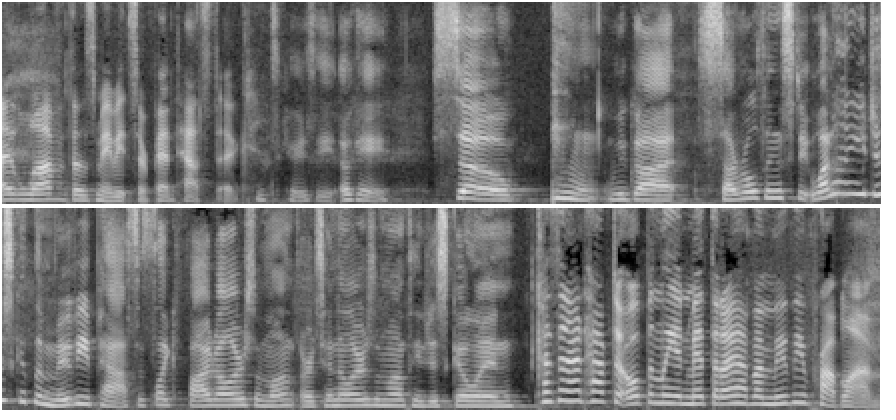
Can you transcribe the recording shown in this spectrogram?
I love those movies. They're fantastic. It's crazy. Okay, so we've got several things to do. Why don't you just get the movie pass? It's like five dollars a month or ten dollars a month. You just go in. Because then I'd have to openly admit that I have a movie problem.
